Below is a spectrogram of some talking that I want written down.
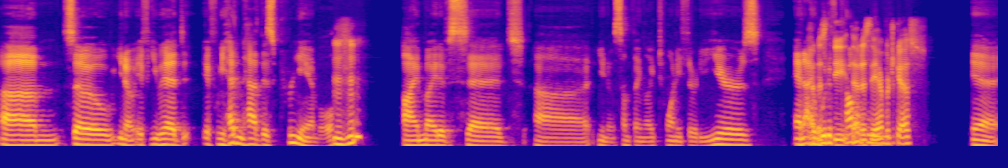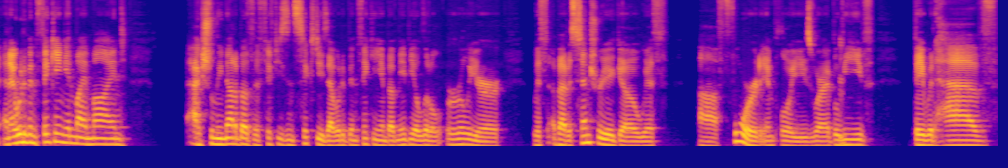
Um, so, you know, if you had, if we hadn't had this preamble, mm-hmm. I might have said, uh, you know, something like 20, 30 years. And that I would have the, that is the average guess. Yeah, and I would have been thinking in my mind, actually not about the 50s and 60s. I would have been thinking about maybe a little earlier, with about a century ago, with uh, Ford employees, where I believe they would have,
